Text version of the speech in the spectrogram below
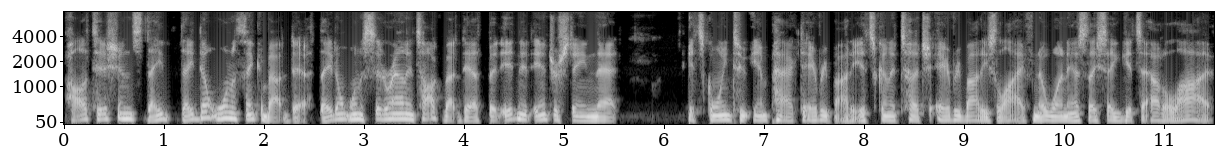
politicians they they don't want to think about death. They don't want to sit around and talk about death. But isn't it interesting that it's going to impact everybody? It's going to touch everybody's life. No one, as they say, gets out alive,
